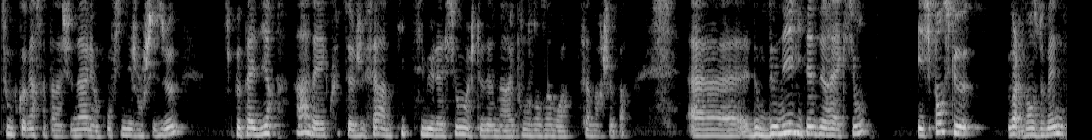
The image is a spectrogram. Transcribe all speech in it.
tout le commerce international et on confine les gens chez eux, tu peux pas dire ah bah écoute, je vais faire une petite simulation et je te donne ma réponse dans un mois. Ça marche pas. Euh, donc donner vitesse de réaction. Et je pense que voilà, dans ce domaine,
